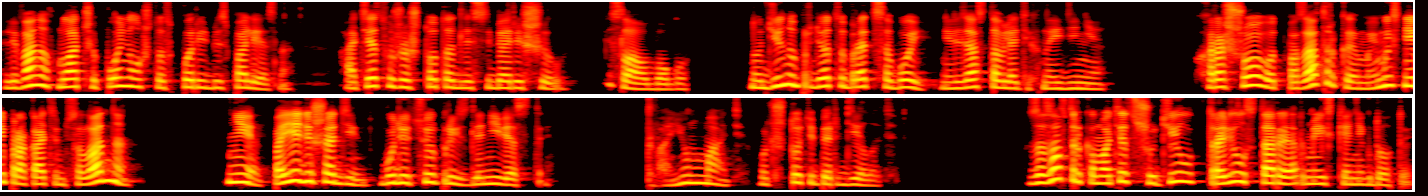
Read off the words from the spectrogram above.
Ливанов-младший понял, что спорить бесполезно. Отец уже что-то для себя решил. И слава богу. Но Дину придется брать с собой. Нельзя оставлять их наедине. Хорошо, вот позавтракаем, и мы с ней прокатимся, ладно? Нет, поедешь один. Будет сюрприз для невесты. Твою мать, вот что теперь делать? За завтраком отец шутил, травил старые армейские анекдоты.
